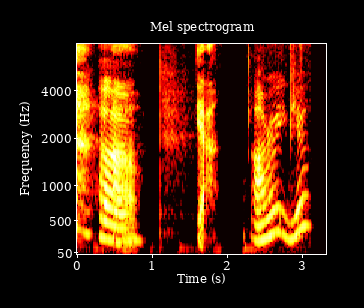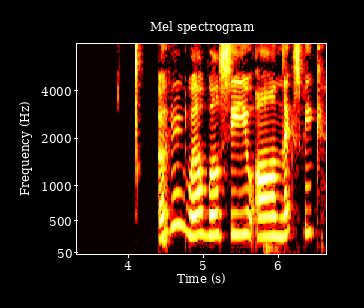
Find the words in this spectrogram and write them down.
Um, Uh, yeah. all right, yeah. Okay, well, we'll see you all next week.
